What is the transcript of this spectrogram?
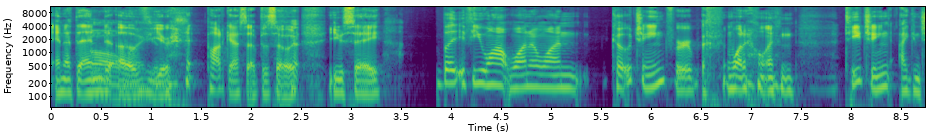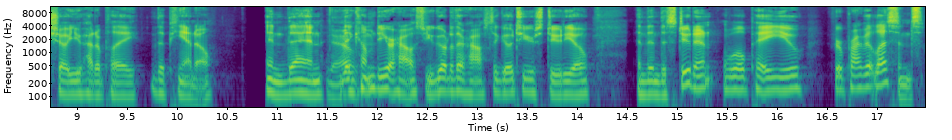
And at the end Oh, of your podcast episode, you say, but if you want one on one coaching for one on one teaching, I can show you how to play the piano. And then Yeah. they come to your house, you go to their house, they go to your studio, and then the student will pay you for private lessons.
